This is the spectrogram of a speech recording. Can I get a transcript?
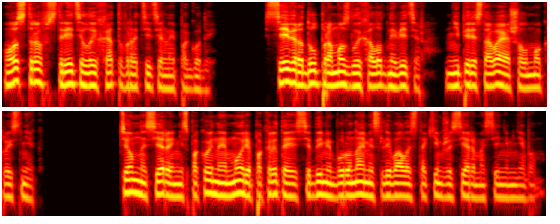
Остров встретил их отвратительной погодой. С севера дул промозглый холодный ветер, не переставая шел мокрый снег. Темно-серое неспокойное море, покрытое седыми бурунами, сливалось с таким же серым осенним небом.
